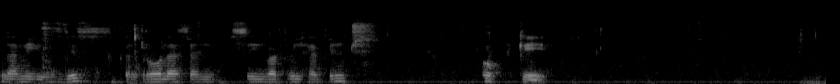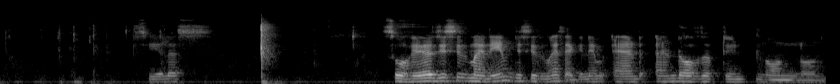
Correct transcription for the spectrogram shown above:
Let me use this. Control s and see what will happen. Okay cls so here this is my name this is my second name and end of the print non non.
